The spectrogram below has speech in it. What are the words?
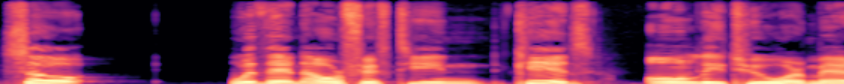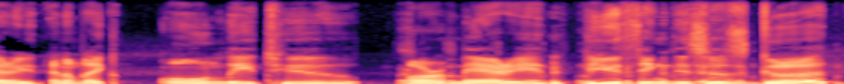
so within our 15 kids, only two are married, and I'm like, only two are married? Do you think this is good?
